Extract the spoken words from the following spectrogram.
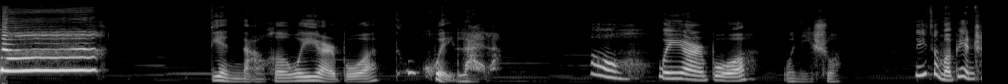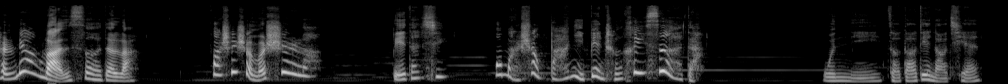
拉！”电脑和威尔伯都回来了。哦，威尔伯，温妮说。你怎么变成亮蓝色的了？发生什么事了？别担心，我马上把你变成黑色的。温妮走到电脑前，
